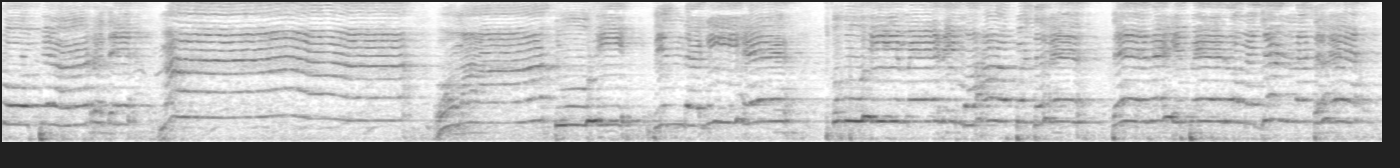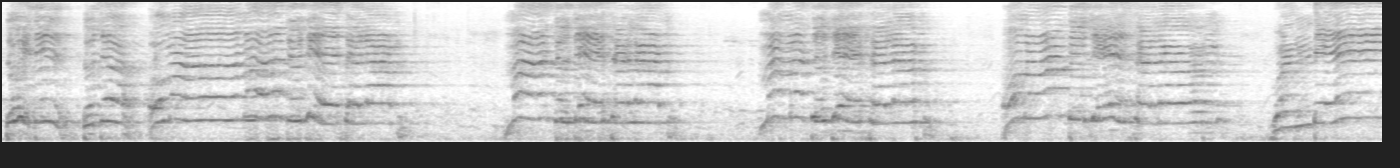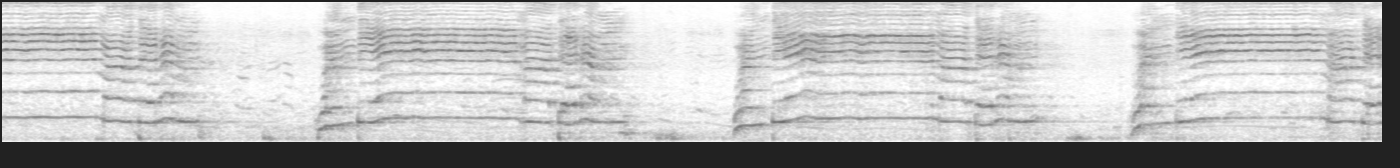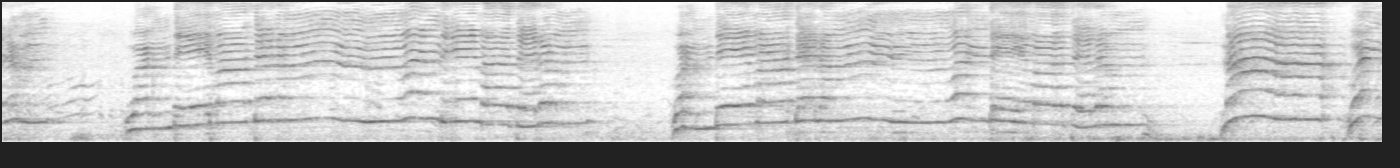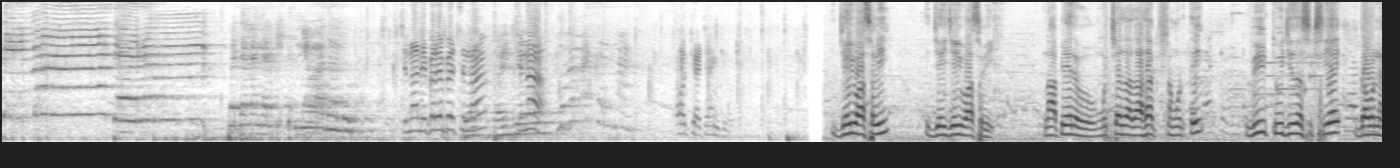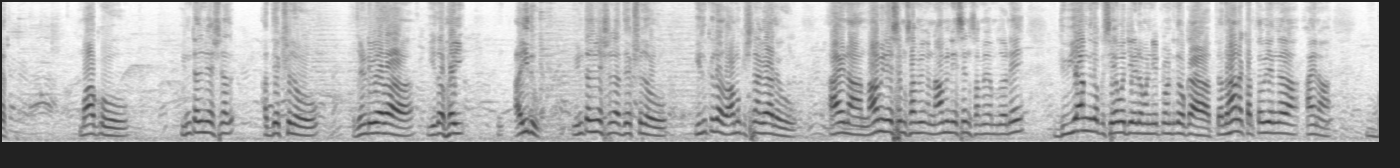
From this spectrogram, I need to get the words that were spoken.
చిన్న నీ పేరేం పేరు చిన్న. చిన్న? ఓకే థ్యాంక్ యూ జై వాసవి జై జై వాసవి. నా పేరు Muchchada Radhakrishnamurthy V two zero six A governor. మాకు ఇంటర్నేషనల్ అధ్యక్షులు రెండు వేల ఇరవై ఐదు ఇంటర్నేషనల్ అధ్యక్షులు ఇరుకుల రామకృష్ణ గారు ఆయన నామినేషన్ సమయం నామినేషన్ సమయంలోనే దివ్యాంగులకు సేవ చేయడం అనేటువంటిది ఒక ప్రధాన కర్తవ్యంగా ఆయన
